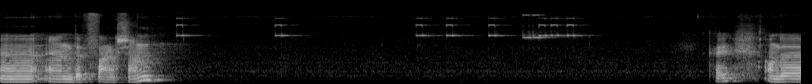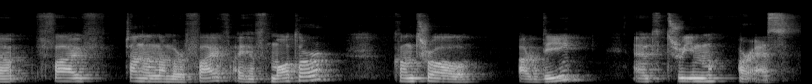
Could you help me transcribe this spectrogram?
uh, and the function. Okay, on the five channel number five, I have motor, control RD, and trim RS.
